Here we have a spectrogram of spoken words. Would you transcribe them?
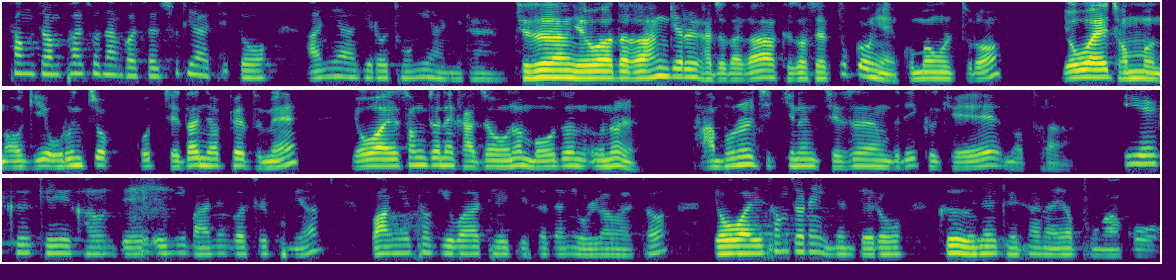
성전 파손한 것을 수리하지도 아니하기로 동의하니라. 제사장 여호와다가 한 개를 가져다가 그것의 뚜껑에 구멍을 뚫어 여호와의 전문 어기 오른쪽 곧 제단 옆에 두매 여호와의 성전에 가져오는 모든 은을 다분을 지키는 제사장들이 그 개에 넣더라. 이에 그 계획 가운데 은이 많은 것을 보면 왕의 서기와 대제사장이 올라와서 여호와의 성전에 있는 대로 그 은을 계산하여 봉하고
